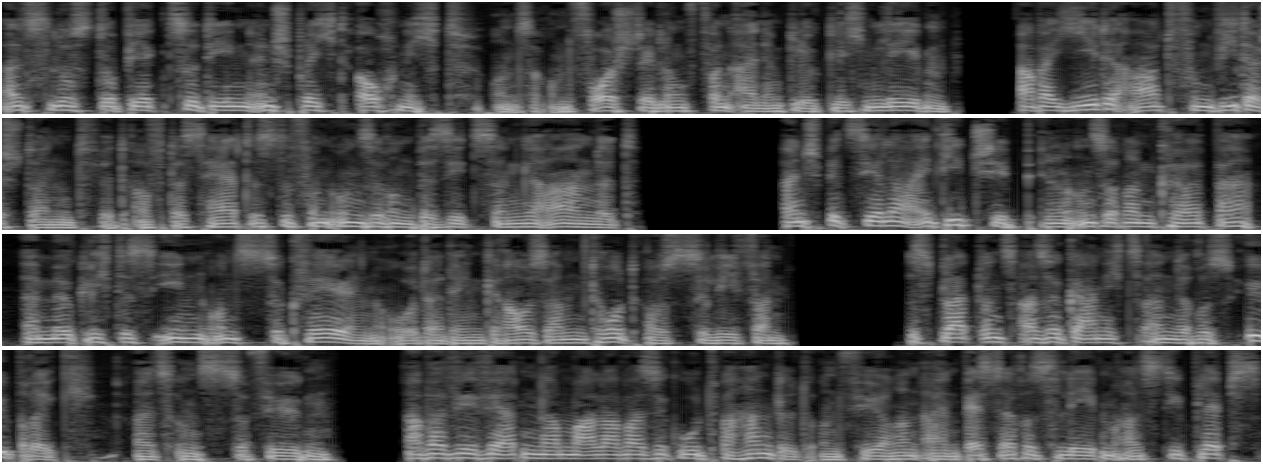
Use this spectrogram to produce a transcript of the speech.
als Lustobjekt zu dienen entspricht auch nicht unseren Vorstellungen von einem glücklichen Leben, aber jede Art von Widerstand wird auf das härteste von unseren Besitzern geahndet. Ein spezieller ID-Chip in unserem Körper ermöglicht es ihnen, uns zu quälen oder den grausamen Tod auszuliefern. Es bleibt uns also gar nichts anderes übrig, als uns zu fügen. Aber wir werden normalerweise gut behandelt und führen ein besseres Leben als die Plebs,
